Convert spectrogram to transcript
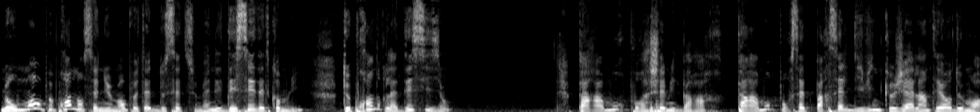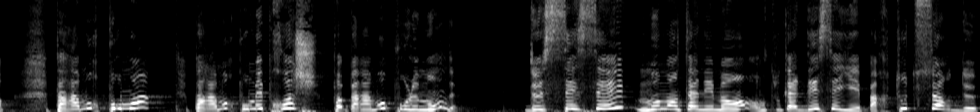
mais au moins on peut prendre l'enseignement peut-être de cette semaine et d'essayer d'être comme lui, de prendre la décision. Par amour pour Hachem Barach, par amour pour cette parcelle divine que j'ai à l'intérieur de moi, par amour pour moi, par amour pour mes proches, par amour pour le monde, de cesser momentanément, en tout cas d'essayer par toutes sortes de,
